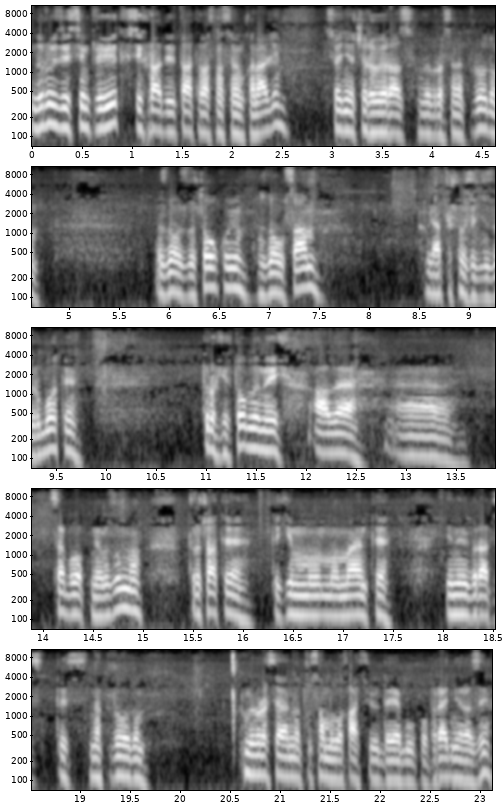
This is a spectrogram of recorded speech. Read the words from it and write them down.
Друзі, всім привіт! Всіх радий вітати вас на своєму каналі. Сьогодні я черговий раз вибрався на природу. Знову з ночовкою, знову сам. Я прийшов сьогодні з роботи. Трохи втомлений, але е, це було б нерозумно втрачати такі моменти і не вибиратись на природу. Вибрався на ту саму локацію, де я був попередні рази.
